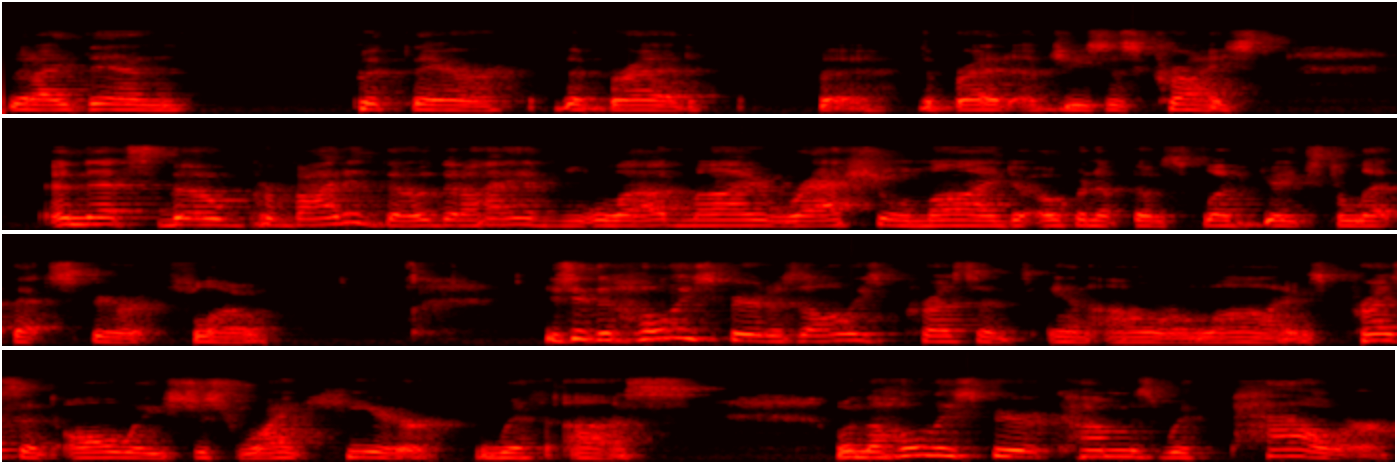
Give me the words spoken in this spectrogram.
that I then put there the bread, the, the bread of Jesus Christ. And that's though provided though that I have allowed my rational mind to open up those floodgates to let that spirit flow. You see, the Holy Spirit is always present in our lives, present always just right here with us. When the Holy Spirit comes with power,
